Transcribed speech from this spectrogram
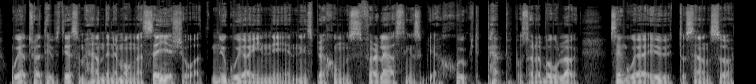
Och jag tror att det är det som händer när många säger så, att nu går jag in i en inspirationsföreläsning och så blir jag sjukt pepp på att starta bolag. Sen går jag ut och sen så,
